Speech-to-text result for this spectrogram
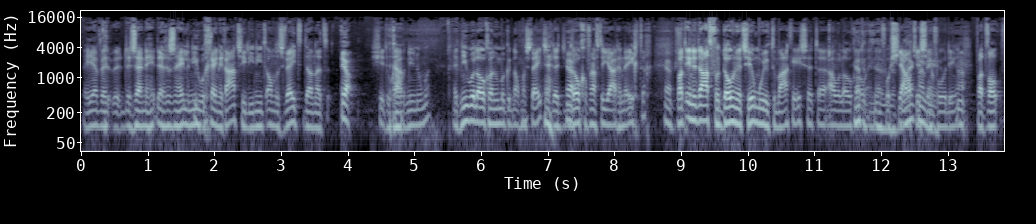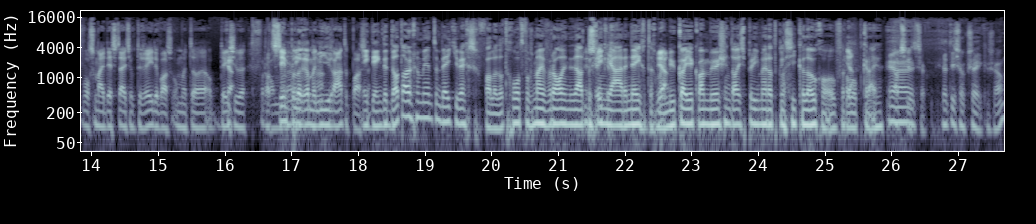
we- we- er, zijn, er is een hele nieuwe generatie die niet anders weet dan het... Ja. Shit, hoe gaan Ja. we het nu noemen? Het nieuwe logo noem ik het nog maar steeds. Ja. Dat Ja. logo vanaf de jaren 90. precies. Wat inderdaad voor donuts heel moeilijk te maken is, het eh, oude logo. Ja, dat- en eh, voor sjaaltjes en voor dingen. Ja. Wat wel, volgens mij destijds ook de reden was om het eh, op deze Ja, wat simpelere Ja. manier aan te passen. Ik denk dat dat argument een beetje weg is gevallen. Dat gold volgens mij vooral inderdaad begin zeker. jaren 90. Maar Ja. nu kan je qua merchandise prima dat klassieke logo overal Ja. op krijgen. Ja, Absoluut. dat is, ook, dat is ook zeker zo.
